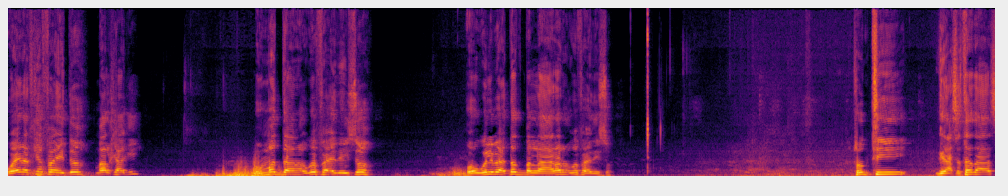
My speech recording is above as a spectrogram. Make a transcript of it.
waa inaad ka faa'iiddo maalkaagii. Ummaddana uga faa'iidayso oo weliba dad ballaaran uga faa'iidayso. Runtii ganacsatadaas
